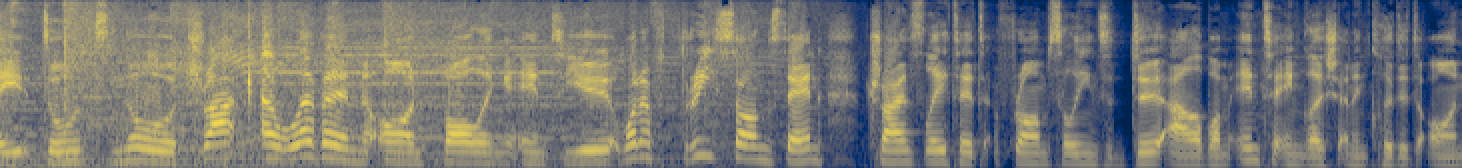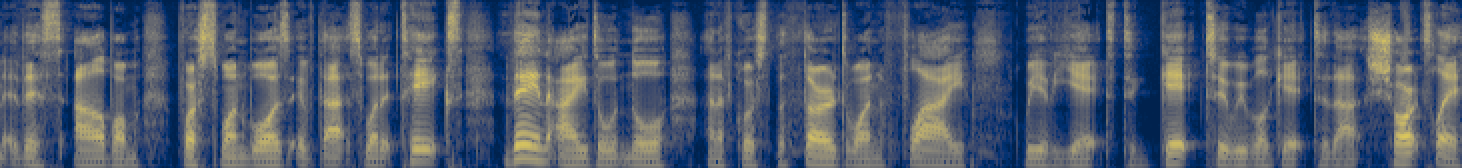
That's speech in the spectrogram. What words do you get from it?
I don't know. Track 11 on Falling Into You. One of three songs then translated from Celine's D'eux album into English and included on this album. First one was If That's What It Takes, then I Don't Know, and of course the third one, Fly. We have yet to get to. We will get to that shortly.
